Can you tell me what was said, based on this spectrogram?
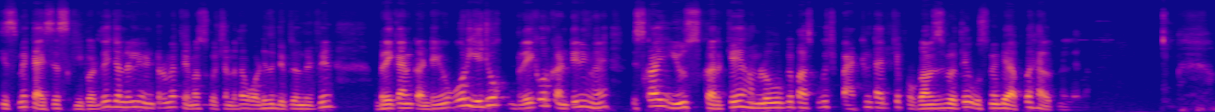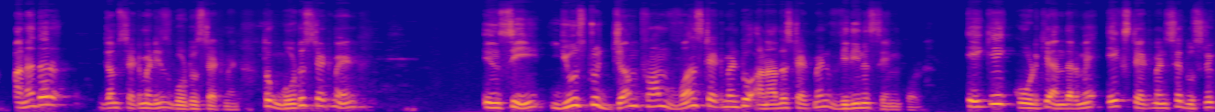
किसमें कैसे स्कीप करते जनरली इंटर में फ़ेमस क्वेश्चन रहता है what is the difference between break and continue और ये जो ब्रेक और कंटिन्यू है, इसका यूज़ करके हम लोगों के पास कुछ पैटर्न टाइप के प्रोग्राम्स भी होते हैं, उसमें भी आपको हेल्प मिलेगा। अनदर जब statement is go to statement तो go to statement in C used to jump from one statement to another statement within a same code. एक ही कोड के अंदर में एक स्टेटमेंट से दूसरे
